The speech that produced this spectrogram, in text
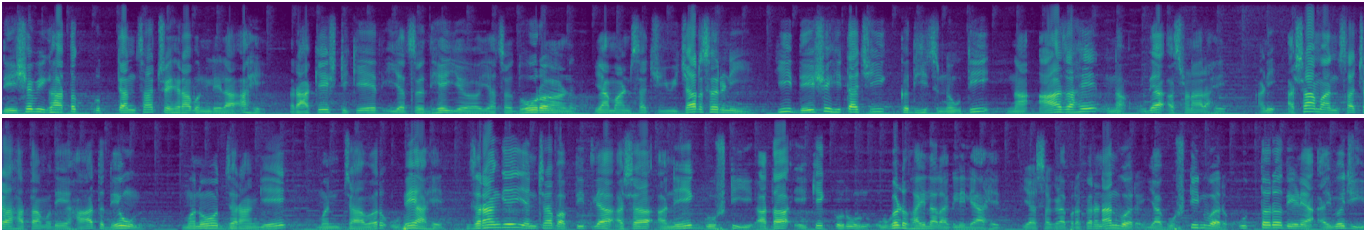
देशविघातक कृत्यांचा चेहरा बनलेला आहे. राकेश टिकेत याचं ध्येय याचं धोरण या माणसाची विचारसरणी ही देशहिताची कधीच नव्हती ना आज आहे ना उद्या असणार आहे. आणि अशा माणसाच्या हातामध्ये हात देऊन मनोज जरांगे मंचावर उभे आहेत. जरांगे यांच्या बाबतीतल्या अशा अनेक गोष्टी आता एक एक करून उघड व्हायला लागलेल्या आहेत. या सगळ्या प्रकरणांवर या गोष्टींवर उत्तरं देण्याऐवजी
